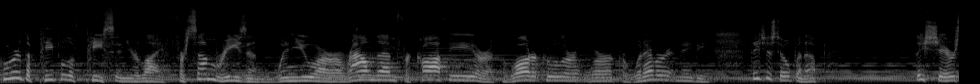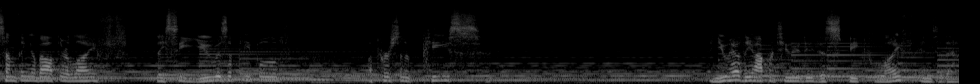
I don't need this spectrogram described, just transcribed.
Who are the people of peace in your life? For some reason, when you are around them for coffee or at the water cooler at work or whatever it may be, they just open up. They share something about their life. They see you as a people of a person of peace. And you have the opportunity to speak life into them,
